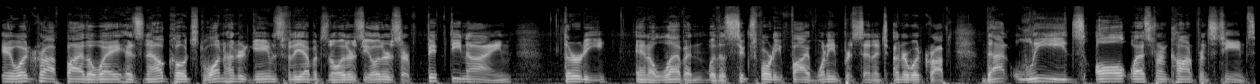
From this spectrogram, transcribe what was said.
Okay, Woodcroft, by the way, has now coached 100 games for the Edmonton Oilers. The Oilers are 59, 30, and 11 with a 645 winning percentage under Woodcroft. That leads all Western Conference teams.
